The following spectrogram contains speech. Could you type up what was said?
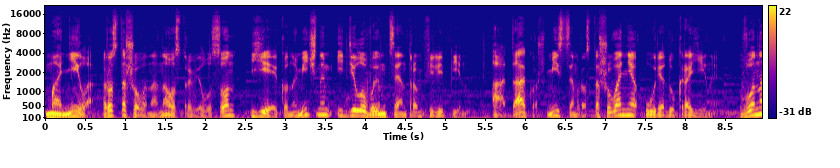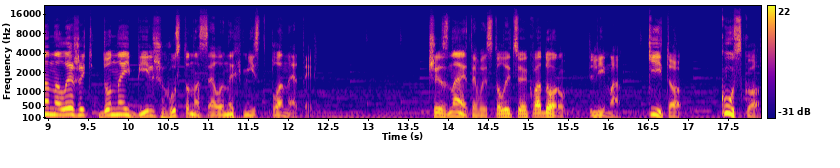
Маніла, розташована на острові Лусон, є економічним і діловим центром Філіппін, а також місцем розташування уряду країни. Вона належить до найбільш густонаселених міст планети. Чи знаєте ви столицю Еквадору? Ліма, Кіто, Куско.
